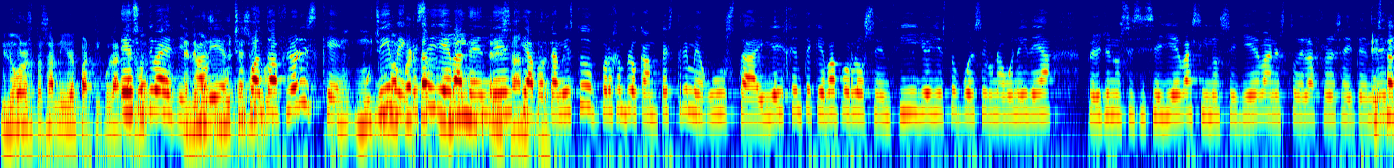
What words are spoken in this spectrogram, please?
Y luego nosotros a nivel particular Eso tenemos- te iba a decir, tenemos Javier. En muchas cuanto a flores, ¿qué? Dime, ¿qué se lleva tendencia? Porque a mí esto, por ejemplo, campestre me gusta y hay gente que va por lo sencillo y esto puede ser una buena idea, pero yo no sé si se lleva, si no se lleva, en esto de las flores hay tendencia. Esta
